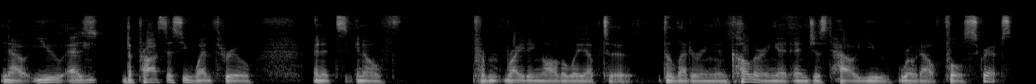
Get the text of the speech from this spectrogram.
now you as mm-hmm. the process you went through and it's you know f- from writing all the way up to the lettering and coloring it and just how you wrote out full scripts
